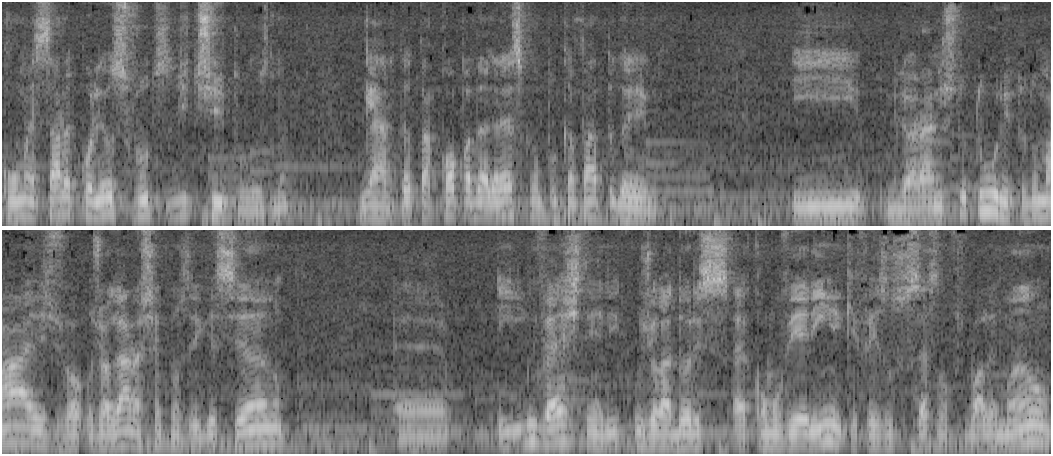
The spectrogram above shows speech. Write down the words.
começaram a colher os frutos de títulos. Né? Ganharam tanto a Copa da Grécia como o Campeonato Grego. E melhoraram a estrutura e tudo mais, jogaram a Champions League esse ano. É, e investem ali com jogadores é, como Vieirinha, que fez um sucesso no futebol alemão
